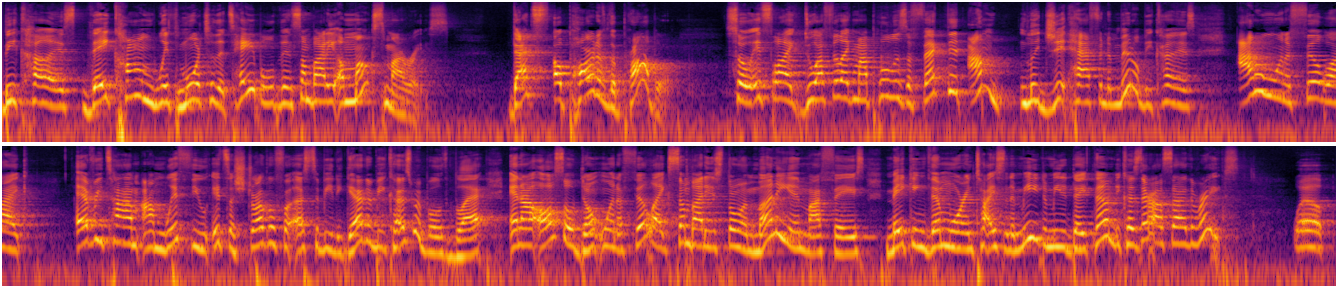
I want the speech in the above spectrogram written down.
because they come with more to the table than somebody amongst my race. That's a part of the problem. So it's like, do I feel like my pool is affected? I'm legit half in the middle because I don't want to feel like every time I'm with you, it's a struggle for us to be together because we're both black. And I also don't want to feel like somebody is throwing money in my face, making them more enticing to me to me to date them because they're outside the race. Well,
